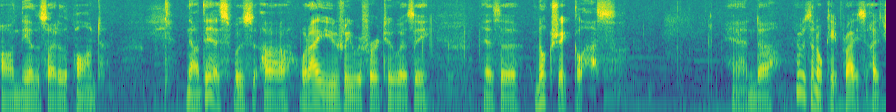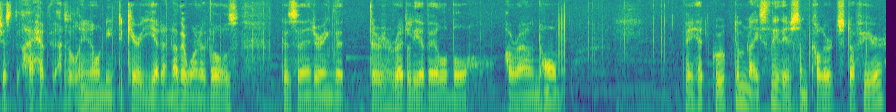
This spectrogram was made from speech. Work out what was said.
on the other side of the pond. Now this was uh, what I usually refer to as a as a milkshake glass, and uh, it was an okay price. I just I have absolutely no need to carry yet another one of those, considering that they're readily available around home. They had grouped them nicely. There's some colored stuff here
